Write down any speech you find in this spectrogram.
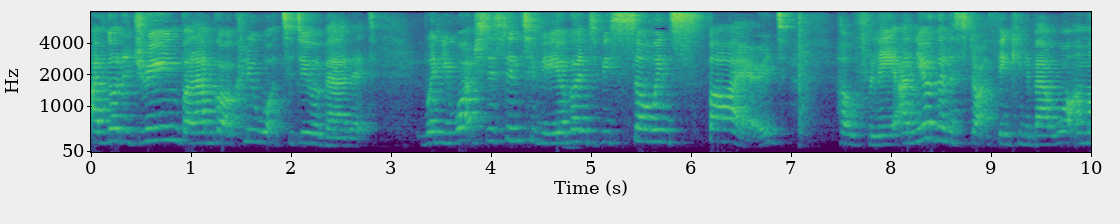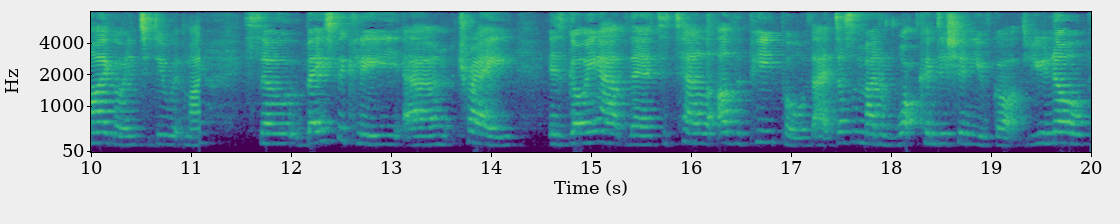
I've got a dream, but I've got a clue what to do about it. When you watch this interview, you're going to be so inspired hopefully, and you're going to start thinking about what am I going to do with my. So basically, um, Trey is going out there to tell other people that it doesn't matter what condition you've got. You know,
